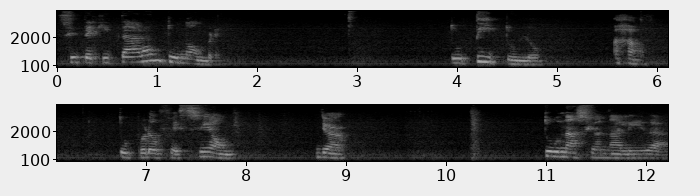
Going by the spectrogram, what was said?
si te quitaran tu nombre, tu título, Ajá, tu profesión, ya. tu nacionalidad,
